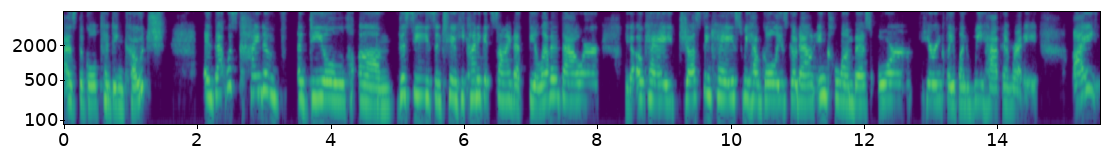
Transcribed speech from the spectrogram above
as the goaltending coach. And that was kind of a deal um, this season, too. He kind of gets signed at the 11th hour. You go, okay, just in case we have goalies go down in Columbus or here in Cleveland, we have him ready. I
